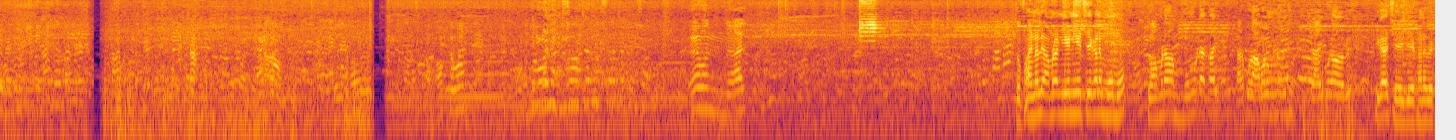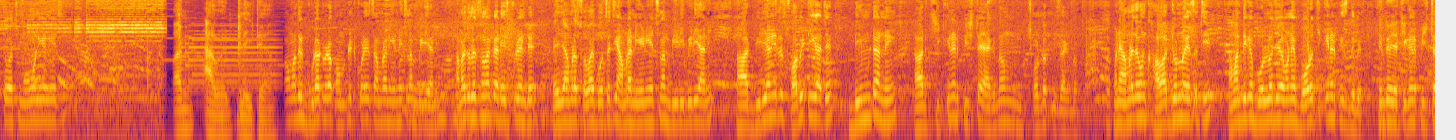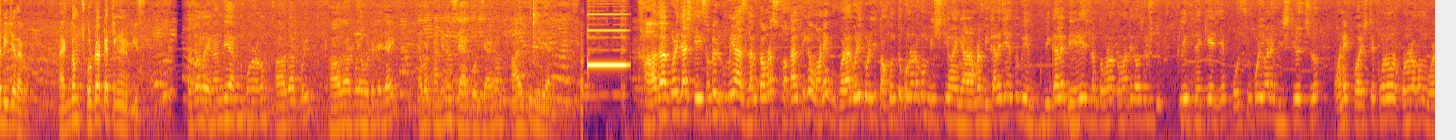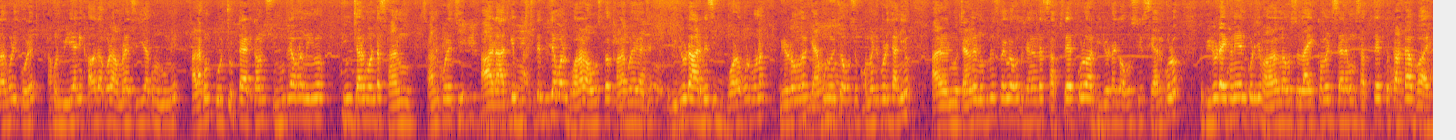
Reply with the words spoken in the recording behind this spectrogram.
তো ফাইনালি আমরা নিয়ে নিয়েছি এখানে মোমো। তো আমরা মোমোটা খাই তারপর আবার অন্য কিছু ট্রাই করা হবে। ঠিক আছে এই যে এখানে দেখতে পাচ্ছি মোমো নিয়ে নিয়েছি। One hour later. আমাদের ঘোরা টোরা কমপ্লিট করে এসে আমরা নিয়ে নিয়েছিলাম বিরিয়ানি। আমরা চলে এসেছিলাম একটা রেস্টুরেন্টে এই যে আমরা সবাই বসেছি আমরা নিয়ে নিয়েছিলাম বিরি বিরিয়ানি। আর বিরিয়ানিতে সবই ঠিক আছে ডিমটা নেই আর চিকেনের পিসটা একদম ছোট পিস একদম। মানে আমরা যখন খাওয়ার জন্য এসেছি আমার দিকে বলল যে মানে বড় চিকেনের পিস দেবে। কিন্তু এই যে চিকেনের পিসটা দিয়েছে দেখো। একদম ছোট একটা চিকেনের পিস তো চলো এখান দিয়ে এখন কোনোরকম খাওয়া দাওয়া করি। খাওয়া দাওয়া করে হোটেলে যাই। তারপর কন্টিনিউ শেয়ার করছি। একদম ফালতু বিরিয়ানি। খাওয়া দাওয়া করে জাস্ট এই সবের রুমে আসলাম। তো আমরা সকাল থেকে অনেক ঘোরাঘুরি করেছি, তখন তো কোনো রকম বৃষ্টি হয়নি। আর আমরা বিকালে যেহেতু বিকালে বেরিয়েছিলাম তোমরা তোমার থেকে অবশ্য কিছু ক্লিপ দেখিয়ে যে প্রচুর পরিমাণে বৃষ্টি হচ্ছিল, অনেক কষ্টে কোনো কোনো রকম ঘোরাঘুরি করে এখন বিরিয়ানি খাওয়া দাওয়া করে আমরা এসেছি এখন রুমে আর এখন প্রচুর টায়ার্ড কারণ সমুদ্রে আমরা মিনিমাম তিন চার ঘণ্টা স্নান স্নান করেছি। আর আজকে বৃষ্টিতে ভিজে আমার গলার অবস্থা খারাপ হয়ে গেছে। ভিডিওটা আর বেশি বড় করব না। ভিডিওটা আমার কেমন হয়েছে অবশ্যই কমেন্ট করে জানিও। আর চ্যানেলে নতুন এসে থাকলে অবশ্যই চ্যানেলটা সাবস্ক্রাইব করো, আর ভিডিওটাকে অবশ্যই শেয়ার করো। তো ভিডিওটা এখানে এন্ড করেছি ভালো লাগলে অবশ্যই লাইক কমেন্ট শেয়ার এবং সাবস্ক্রাইব তো টাটা বাই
